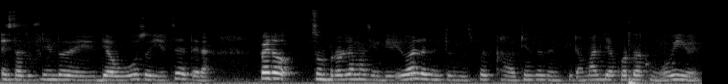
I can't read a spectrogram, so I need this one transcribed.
está sufriendo de, de abuso y etcétera. Pero son problemas individuales, entonces pues cada quien se sentirá mal de acuerdo a cómo vive.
